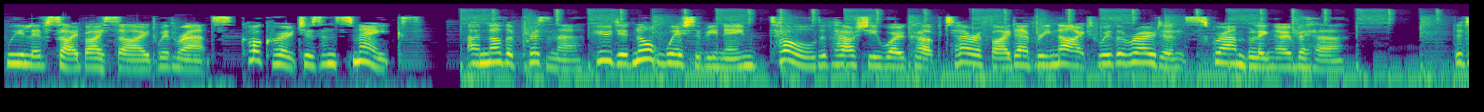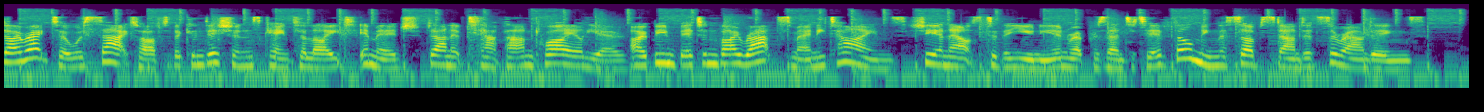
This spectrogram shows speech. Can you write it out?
We live side by side with rats, cockroaches and snakes. Another prisoner, who did not wish to be named, told of how she woke up terrified every night with the rodents scrambling over her. The director was sacked after the conditions came to light. Image, Janet Tapan Coelho. I've been bitten by rats many times, she announced to the union representative filming the substandard surroundings.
